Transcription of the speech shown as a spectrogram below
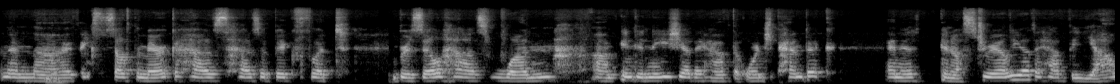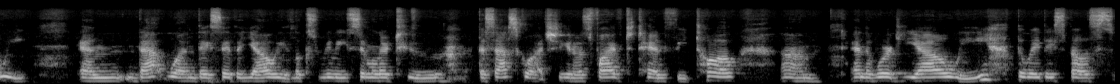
And then uh. I think South America has has a Bigfoot. Brazil has one. Um, Indonesia they have the orang pendek, and in, in Australia they have the Yowie and that one they say the yowie looks really similar to the sasquatch you know it's five to ten feet tall um, and the word yowie the way they spell is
